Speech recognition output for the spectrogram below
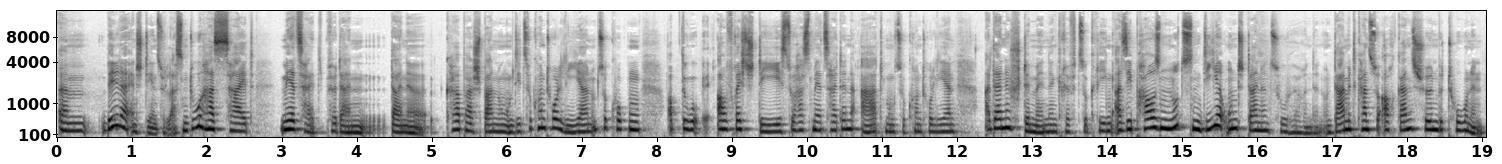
ähm, Bilder entstehen zu lassen. Du hast Zeit, mehr Zeit für dein, deine Körperspannung, um die zu kontrollieren, um zu gucken, ob du aufrecht stehst. Du hast mehr Zeit, deine Atmung zu kontrollieren, deine Stimme in den Griff zu kriegen. Also die Pausen nutzen dir und deinen Zuhörenden. Und damit kannst du auch ganz schön betonen.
